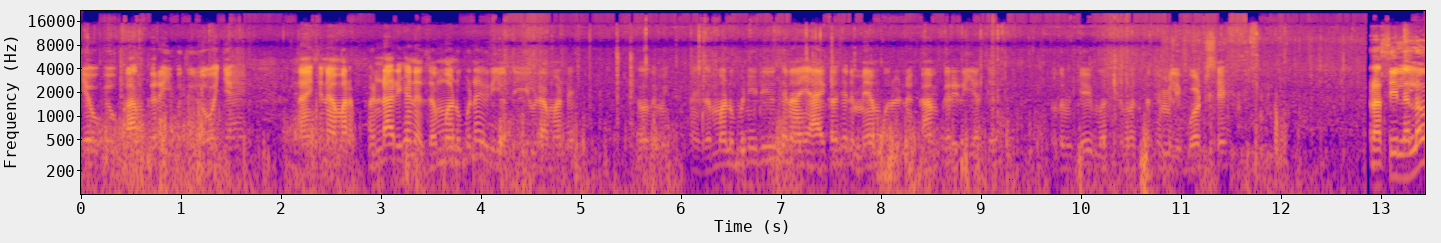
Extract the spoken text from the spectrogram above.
કેવું કેવું કામ કરે એ બધું જોવા જાય અહીં છે ને અમારા ભંડારી છે ને જમવાનું બનાવી રહ્યો છે ઈવડા માટે. તો તમે અહીં જમવાનું બની રહ્યું છે ને અહીંયા આગળ છે ને મેમ્બર ને કામ કરી રહ્યા છે. તો તમે કેવી મસ્ત મસ્ત ફેમિલી બોટ છે. રસી લે લો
